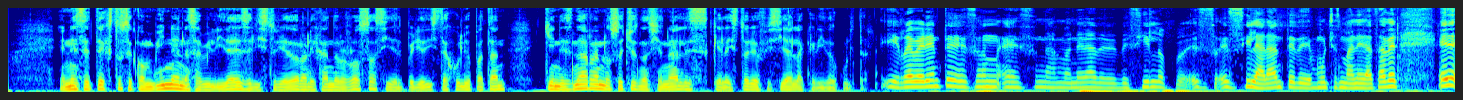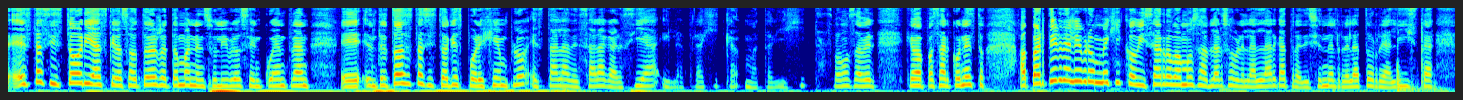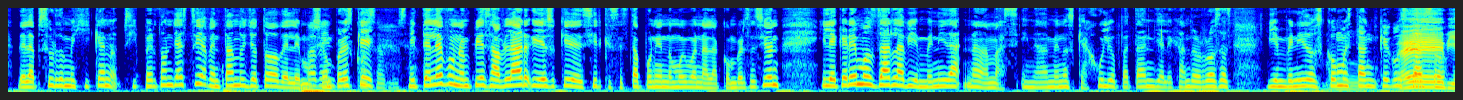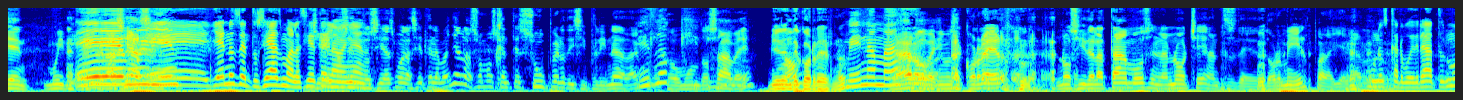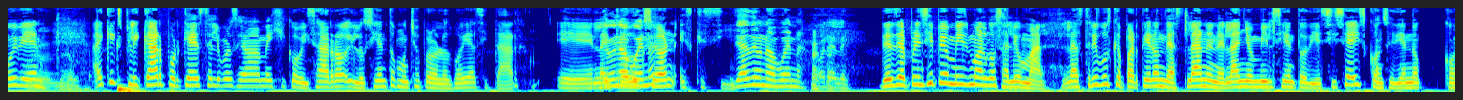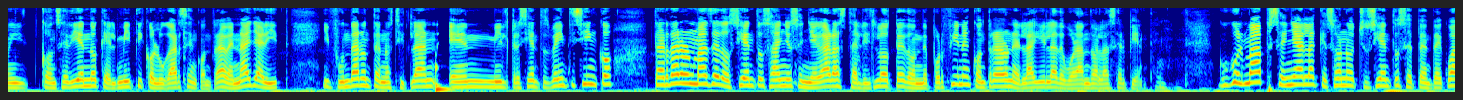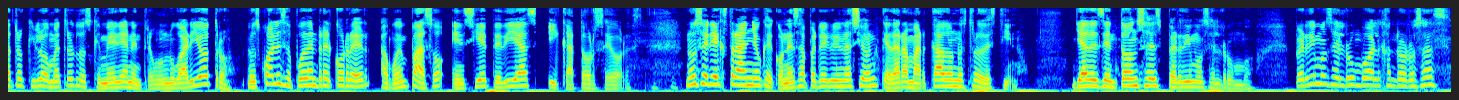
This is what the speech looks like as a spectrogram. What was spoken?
En este texto se combinan las habilidades del historiador Alejandro Rosas y del periodista Julio Patán, quienes narran los hechos nacionales que la historia oficial ha querido ocultar. Irreverente es, un, es una manera de decirlo, es, hilarante de muchas maneras. A ver, eh, estas historias que los autores retoman en su libro se encuentran, eh, entre todas estas historias, por ejemplo, está la de Sara García y la trágica Mataviejitas. Vamos a ver qué va a pasar con esto. A partir del libro México Bizarro vamos a hablar sobre la larga tradición del relato realista, del absurdo mexicano. Sí, perdón, ya estoy aventando yo todo de la emoción, pero es que mi teléfono empieza a hablar y eso quiere decir que se está poniendo muy buena la conversación y le queremos dar la bienvenida nada más y nada menos que a Julio Patán y Alejandro Rosas. Bienvenidos, ¿cómo están? Qué gustazo. Eh, bien, muy bien. Eh, Gracias. muy bien. Eh, llenos de entusiasmo a las 7 de la Llenos mañana. entusiasmo a las 7 de la mañana. Somos gente súper disciplinada, Es como lo todo el mundo sabe. Vienen ¿no? de correr, ¿no? Ven nada más. Claro, venimos a correr. Nos hidratamos en la noche antes de dormir para llegar. Unos carbohidratos, muy bien. Hay que explicar por qué este libro se llama México Bizarro y lo siento mucho, pero los voy a citar. Eh, en la introducción es que sí. Ya de una buena, órale. Desde el principio mismo algo salió mal. Las tribus que partieron de Aztlán en el año 1116, concediendo, con- concediendo que el mítico lugar se encontraba en Nayarit, y fundaron Tenochtitlán en 1325, tardaron más de 200 años en llegar hasta el islote, donde por fin encontraron el águila devorando a la serpiente. Google Maps señala que son 874 kilómetros los que median entre un lugar y otro, los cuales se pueden recorrer a buen paso en 7 días y 14 horas. No sería extraño que con esa peregrinación quedara marcado nuestro destino. Ya desde entonces perdimos el rumbo. ¿Perdimos el rumbo, Alejandro Rosas?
